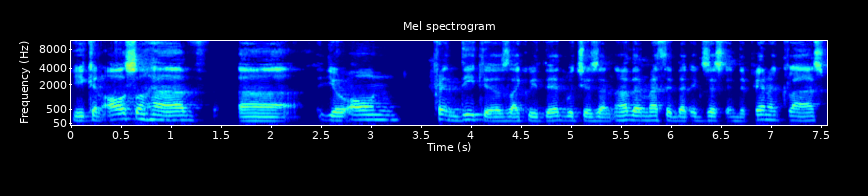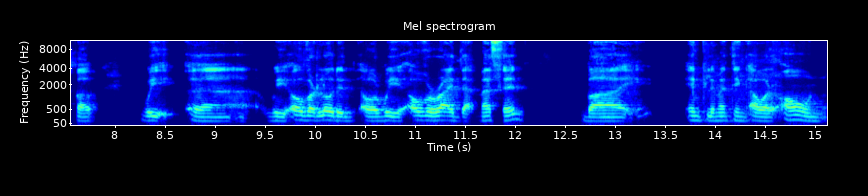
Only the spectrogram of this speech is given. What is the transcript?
You can also have uh, your own print details like we did, which is another method that exists in the parent class, but we, uh, we overloaded or we override that method by implementing our own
